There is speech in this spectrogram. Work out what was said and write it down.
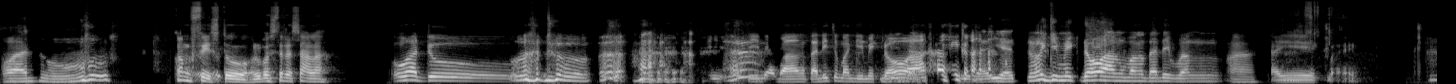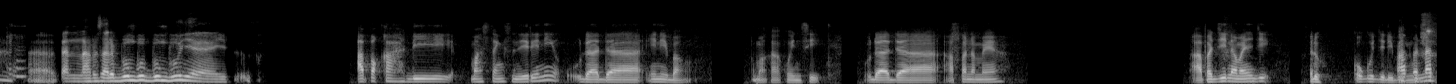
Waduh, Kan fish tuh, lu pasti salah. Waduh. waduh. Ti- Tidak, Bang. Tadi cuma gimmick doang. Iya, iya, cuma gimmick doang bang tadi bang. Ah, Baik, baik. ah, kan harus ada bumbu-bumbunya itu. Apakah di Mustang sendiri nih udah ada ini, Bang? Sama Kak Quincy. Udah ada apa namanya? Apa Ji namanya, Ji? Kok gue jadi Apa bingung. nat?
